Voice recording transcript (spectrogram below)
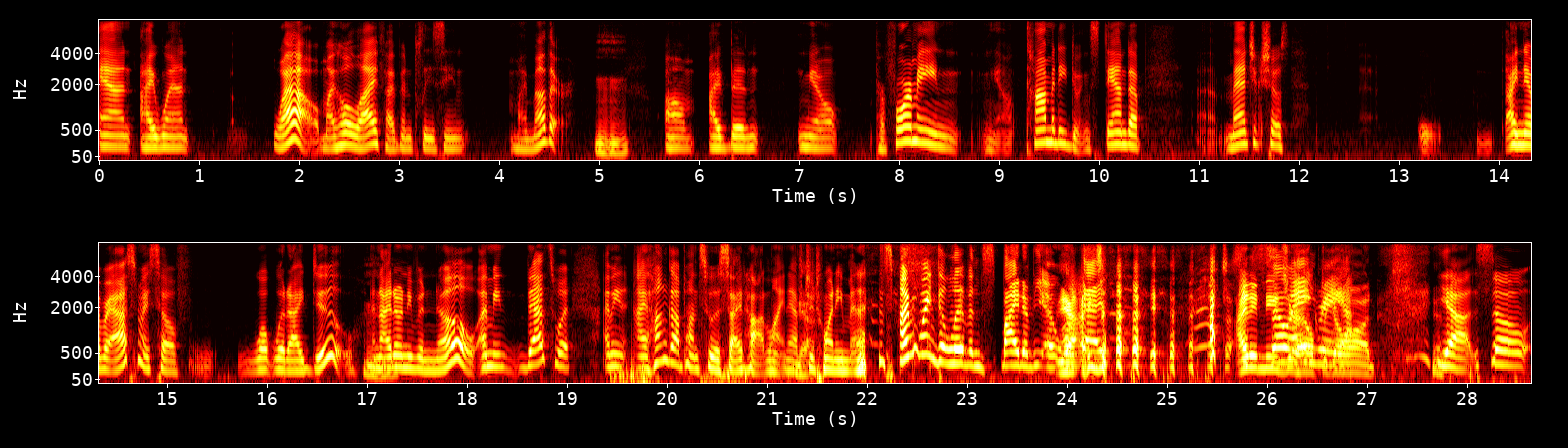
And I went, "Wow! My whole life I've been pleasing my mother. Mm-hmm. Um, I've been, you know, performing, you know, comedy, doing stand up, uh, magic shows." I never asked myself what would I do, and Mm-hmm. I don't even know. I mean, that's what I mean. I hung up on suicide hotline after Yeah. 20 minutes. I'm going to live in spite of you. Yeah. okay? exactly. I didn't need so your help to go yeah. on. yeah so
